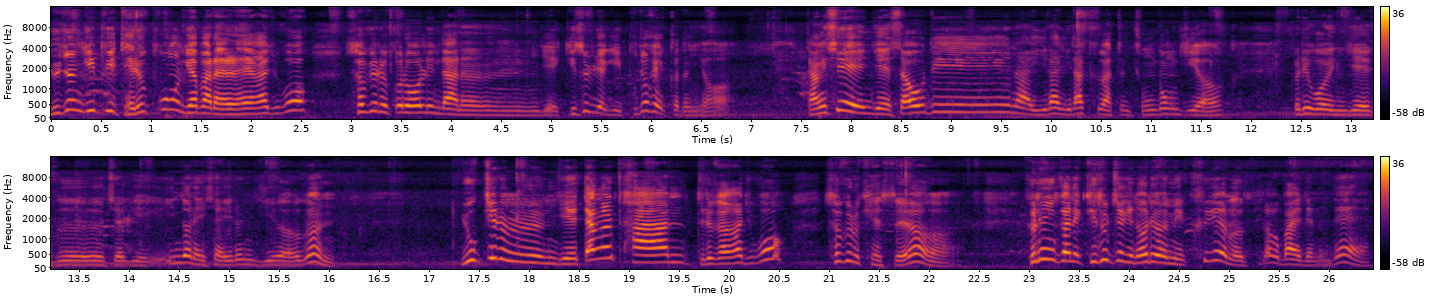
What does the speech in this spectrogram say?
유전 깊이 대륙붕을 개발을 해가지고 석유를 끌어올린다는 이제 기술력이 부족했거든요. 당시에 이제 사우디나 이란, 이라크 같은 중동 지역 그리고 이제 그 저기 인도네시아 이런 지역은 육지를 이제 땅을 판 들어가 가지고 석유를 캤어요. 그러니까 기술적인 어려움이 크게는 없다고 봐야 되는데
